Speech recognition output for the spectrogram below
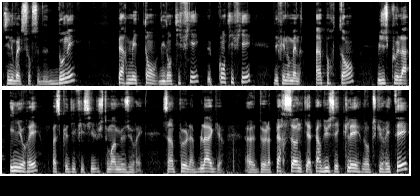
c'est une nouvelle source de données permettant d'identifier, de quantifier des phénomènes importants, mais jusque-là ignorés parce que difficiles justement à mesurer. C'est un peu la blague euh, de la personne qui a perdu ses clés dans l'obscurité.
